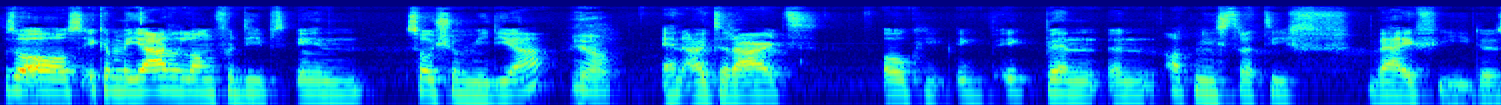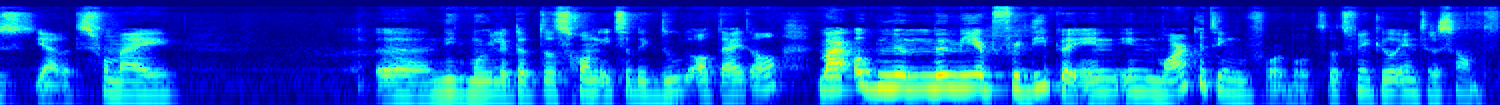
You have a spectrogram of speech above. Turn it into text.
Zoals ik heb me jarenlang verdiept in social media. Ja. En uiteraard ook, ik, ik ben een administratief wijfie. Dus ja, dat is voor mij eh, niet moeilijk. Dat, dat is gewoon iets dat ik doe, altijd al. Maar ook me, me meer verdiepen in, in marketing bijvoorbeeld. Dat vind ik heel interessant.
